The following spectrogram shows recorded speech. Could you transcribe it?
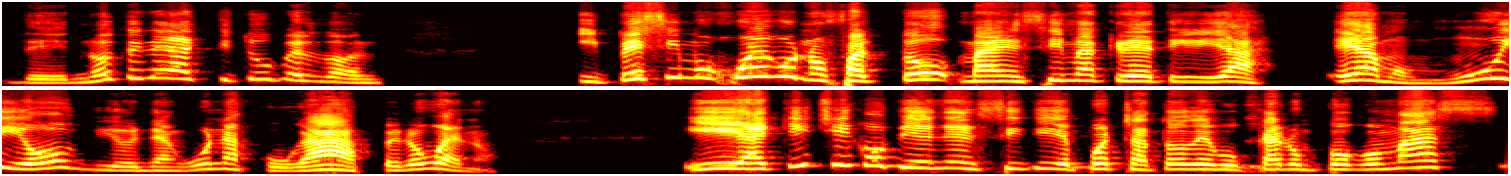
de no tener actitud, perdón, y pésimo juego, nos faltó más encima creatividad. Éramos muy obvios en algunas jugadas, pero bueno. Y aquí, chicos, viene el City, después trató de buscar un poco más.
